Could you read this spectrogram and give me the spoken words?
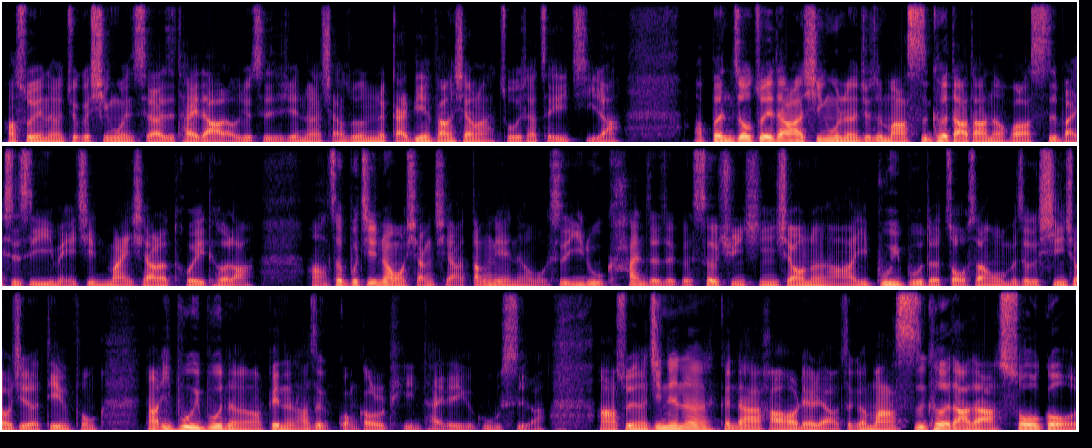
啊，所以呢，这个新闻实在是太大了，我就直接呢想说，那改变方向啦，做一下这一集啦。啊，本周最大的新闻呢，就是马斯克大大呢花四百四十亿美金买下了推特啦。啊，这不禁让我想起啊，当年呢，我是一路看着这个社群行销呢，啊，一步一步的走上我们这个行销界的巅峰，然后一步一步呢，变成它这个广告的平台的一个故事了。啊，所以呢，今天呢，跟大家好好聊聊这个马斯克大大收购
